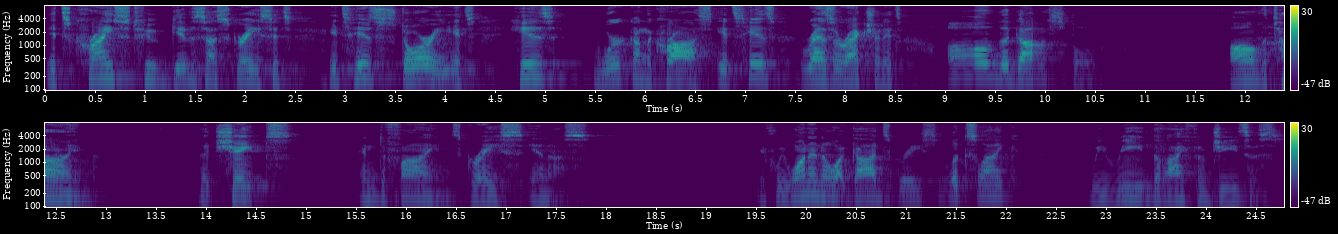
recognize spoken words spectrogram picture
It's Christ who gives us grace. It's, it's His story. It's His work on the cross. It's His resurrection. It's all the gospel, all the time, that shapes and defines grace in us. If we want to know what God's grace looks like, we read the life of Jesus.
